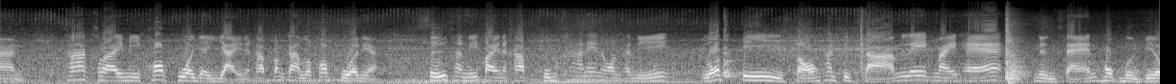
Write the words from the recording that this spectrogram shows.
าน ถ้าใครมีครอบครัวใหญ่ ๆ นะครับ ต้องการรถครอบครัวเนี่ยซื้อคันนี้ไปนะครับ คุ้มค่าแน่นอนคันนี้รถปี 2013 เลขไม้แท้ 160,000 กิโล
